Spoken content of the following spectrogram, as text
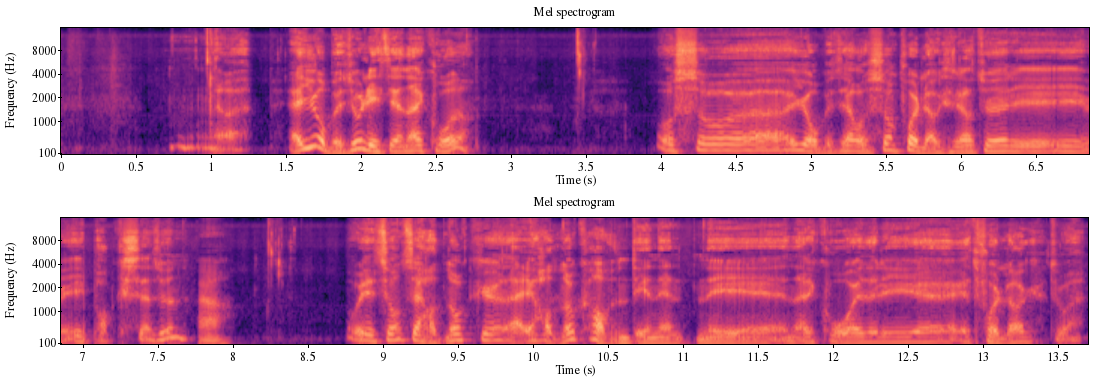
ja, Jeg jobbet jo litt i NRK, da. Og så eh, jobbet jeg også som forlagsredaktør i, i, i Pax en stund. Ja. Og litt sånn, Så jeg hadde, nok, nei, jeg hadde nok havnet inn enten i NRK eller i eh, et forlag, tror jeg.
